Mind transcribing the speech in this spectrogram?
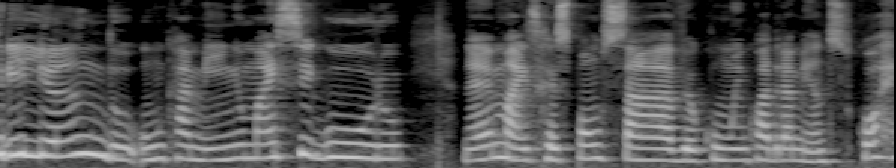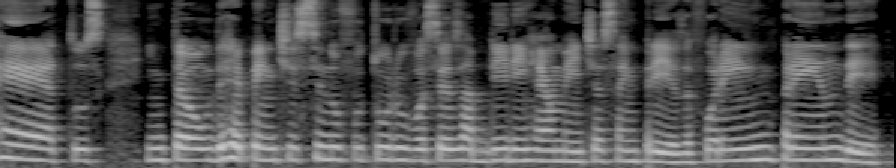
trilhando um caminho mais seguro, né, mais responsável, com enquadramentos corretos. Então, de repente, se no futuro vocês abrirem realmente essa empresa, forem empreender,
